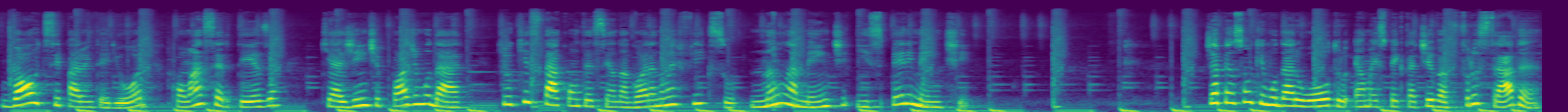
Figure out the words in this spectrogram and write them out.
Volte-se para o interior com a certeza que a gente pode mudar, que o que está acontecendo agora não é fixo. Não lamente e experimente. Já pensou que mudar o outro é uma expectativa frustrada?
